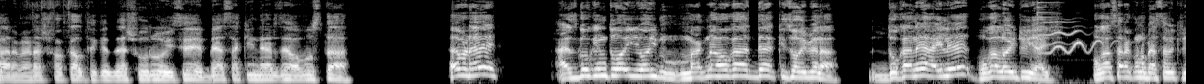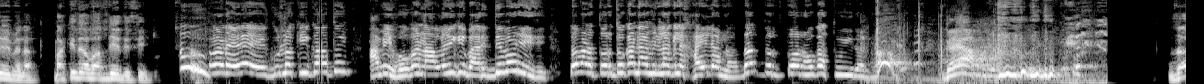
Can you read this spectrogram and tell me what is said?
আর বেটা সকাল থেকে যা শুরু হইছে বেচা কিনার যে অবস্থা। আজকেও কিন্তু ওই ওই মাগনা হোগা দিয়ে কিছু হইবে না। দোকানে আইলে হোগা লই তুই আইস। হোগা ছাড়া কোনো বেচা বিক্রি হইবে না। বাকি দেওয়া বাদ দিয়ে দিছি। আরে এগুলো কি কর তুই? আমি হোগা না লই কি বাড়িতে বেরিয়েছি? তোমার তোর দোকানে আমি লাগলে খাইলাম না। ধর তোর তোর হোগা তুই রাখ। যা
